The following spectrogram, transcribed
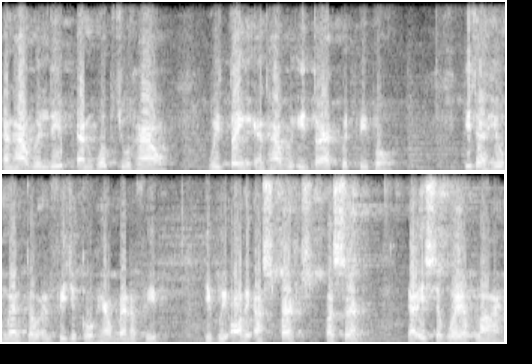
and how we live and work through how we think and how we interact with people. It has human mental and physical health benefit if we only aspect, accept that it's a way of life,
